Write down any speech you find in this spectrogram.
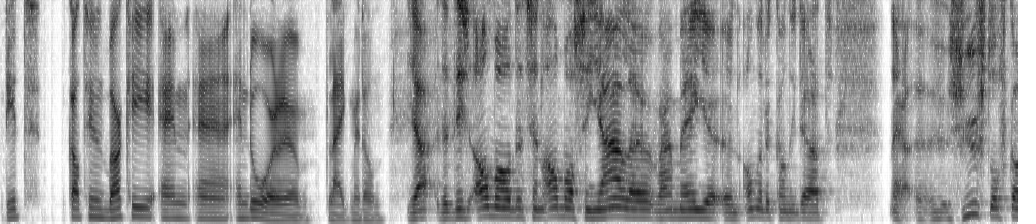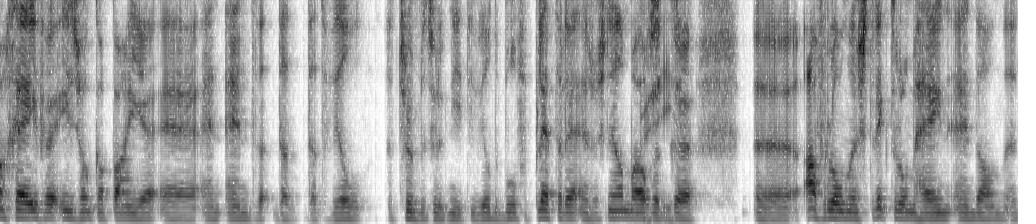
dit kat in het bakkie en, eh, en door, eh, lijkt me dan. Ja, dat, is allemaal, dat zijn allemaal signalen waarmee je een andere kandidaat nou ja, zuurstof kan geven in zo'n campagne. eh, en en dat, dat, dat wil Trump natuurlijk niet. Die wil de boel verpletteren en zo snel mogelijk eh, afronden, strikt eromheen en dan eh,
